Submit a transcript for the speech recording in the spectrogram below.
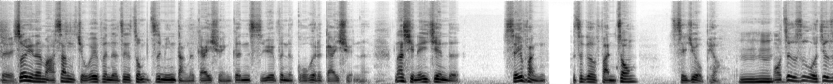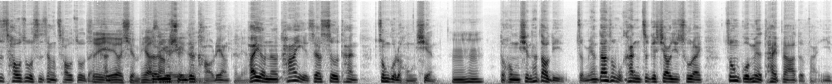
对，所以呢，马上九月份的这个中自民党的改选跟十月份的国会的改选呢，那显而易见的，谁反这个反中，谁就有票，嗯哼，哦，这个是我就是操作是这样操作的，所以也有选票上的选择考量，还有呢，他也是要涉探中国的红线，嗯哼。的红线，它到底怎么样？但是我看这个消息出来，中国没有太大的反应。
